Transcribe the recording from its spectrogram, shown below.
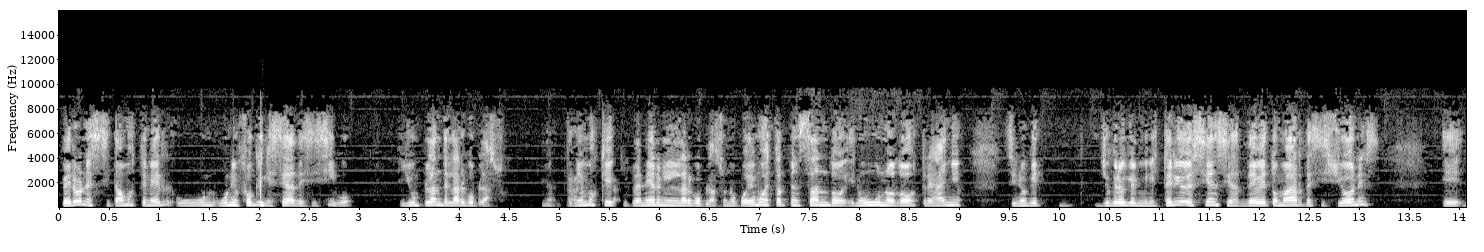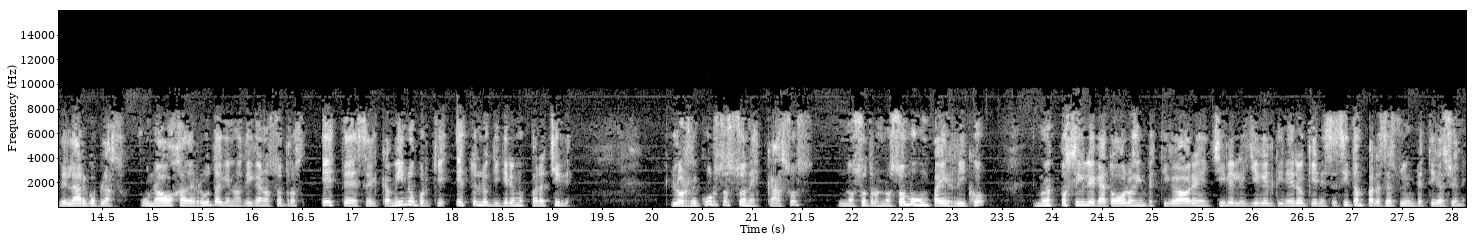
Pero necesitamos tener un, enfoque que sea decisivo y un plan de largo plazo. Tenemos que, planear en el largo plazo. No podemos estar pensando en uno, dos, tres años, sino que yo creo que el Ministerio de Ciencias debe tomar decisiones eh, de largo plazo. Una hoja de ruta que nos diga a nosotros, este es el camino porque esto es lo que queremos para Chile. Los recursos son escasos, nosotros no somos un país rico, no es posible que a todos los investigadores en Chile les llegue el dinero que necesitan para hacer sus investigaciones.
